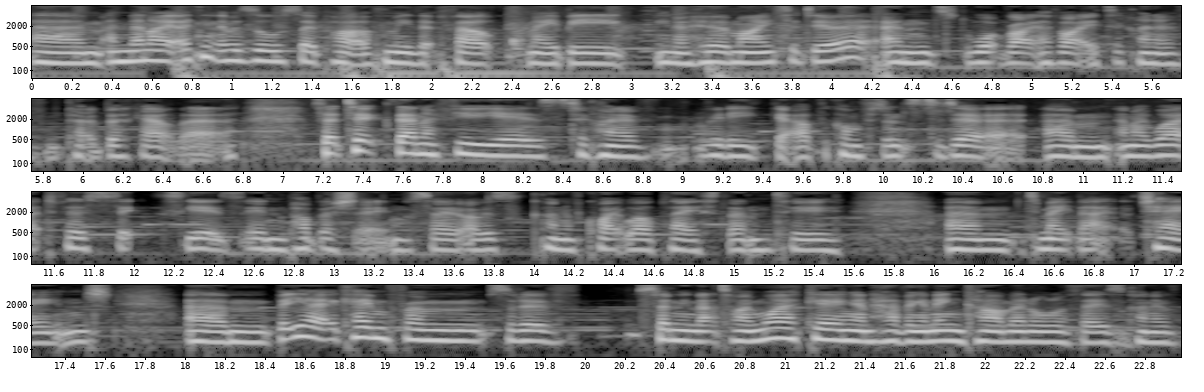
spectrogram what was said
Um, and then I, I, think there was also part of me that felt maybe, you know, who am I to do it? And what right have I to kind of put a book out there? So it took then a few years to kind of really get up the confidence to do it. Um, and I worked for six years in publishing, so I was kind of quite well placed then to um, to make that change. Um, but yeah, it came from sort of spending that time working and having an income and all of those kind of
